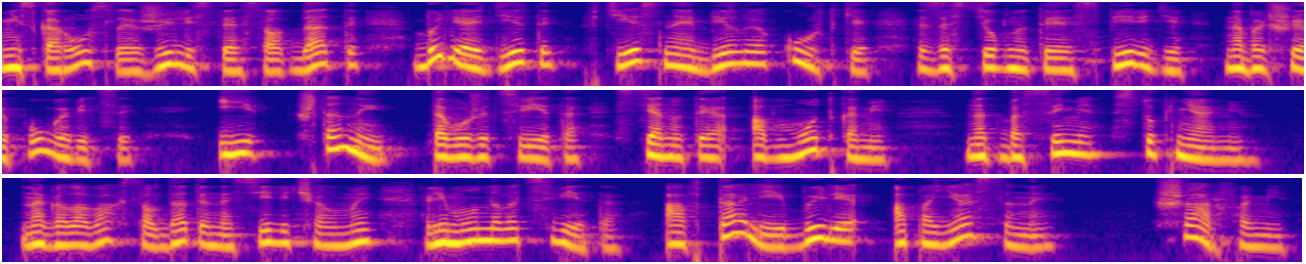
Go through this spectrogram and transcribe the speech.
Низкорослые, жилистые солдаты были одеты в тесные белые куртки, застегнутые спереди на большие пуговицы и штаны того же цвета, стянутые обмотками над босыми ступнями. На головах солдаты носили чалмы лимонного цвета, а в талии были опоясаны шарфами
